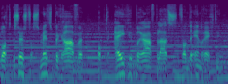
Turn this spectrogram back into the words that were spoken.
wordt zuster Smits begraven op de eigen begraafplaats van de inrichting.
